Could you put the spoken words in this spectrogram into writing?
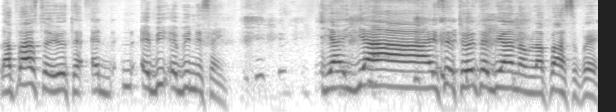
La paz toyota ɛd- ebi ebi ne sɛn yayaa sɛ toyota bi anam la paz pɛ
